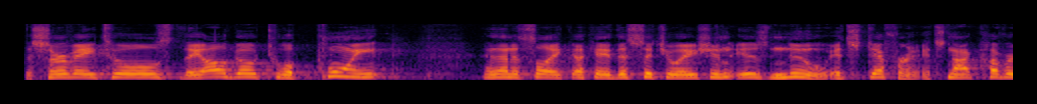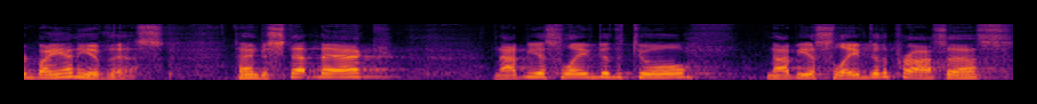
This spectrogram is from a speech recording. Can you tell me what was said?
the survey tools, they all go to a point and then it's like, okay, this situation is new, it's different, it's not covered by any of this. Time to step back, not be a slave to the tool, not be a slave to the process,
